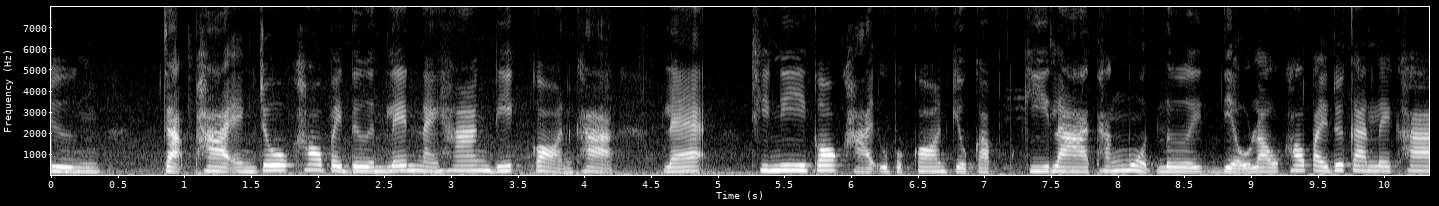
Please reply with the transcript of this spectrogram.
จึงจะพาแองโจเข้าไปเดินเล่นในห้างดิกก่อนค่ะ และ ที่นี่ก็ขายอุปกรณ์เกี่ยวกับกีฬาทั้งหมดเลย เดี๋ยวเราเข้าไปด้วยกันเลยค่ะ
